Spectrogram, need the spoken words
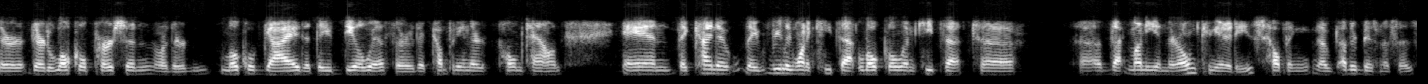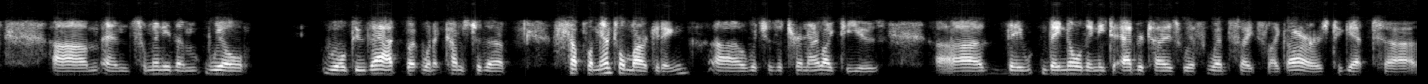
their their local person or their local guy that they deal with or the company in their hometown, and they kind of they really want to keep that local and keep that uh, uh, that money in their own communities, helping out other businesses, um, and so many of them will will do that. But when it comes to the supplemental marketing, uh, which is a term I like to use, uh, they they know they need to advertise with websites like ours to get uh,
